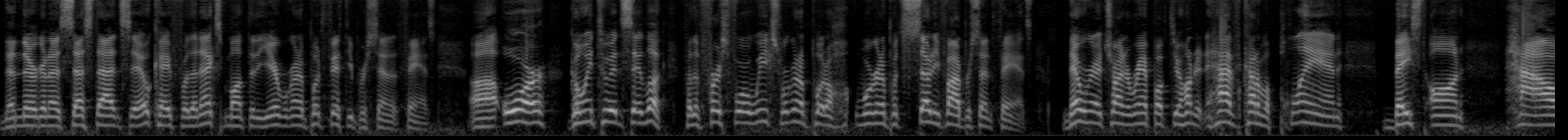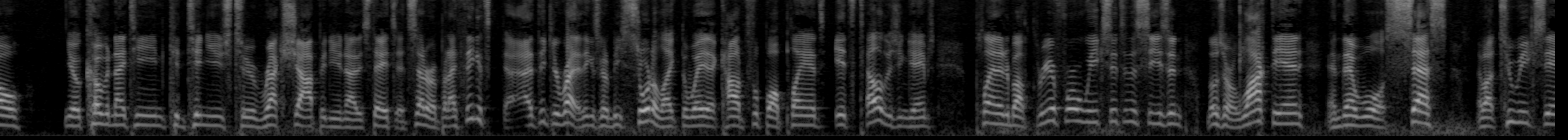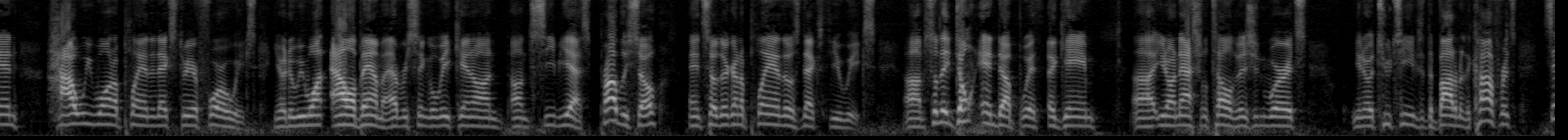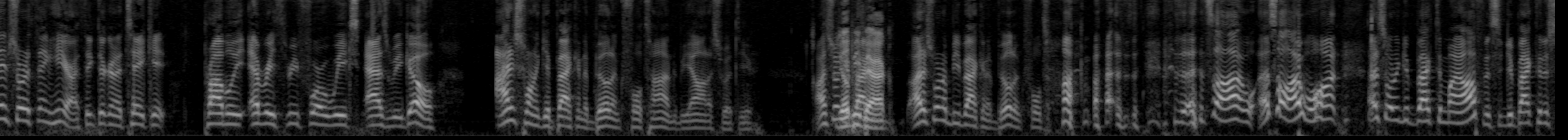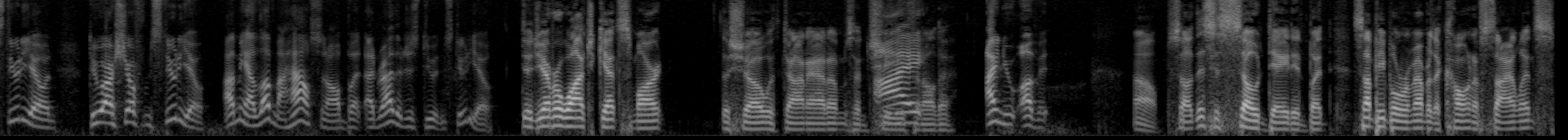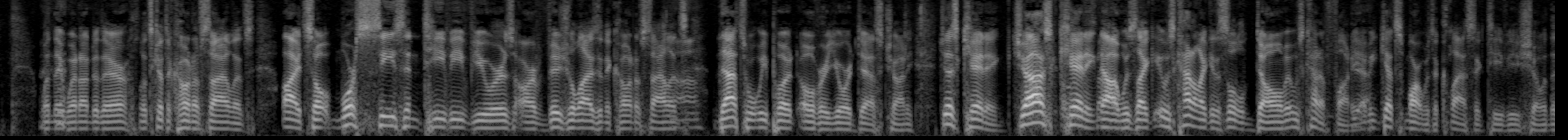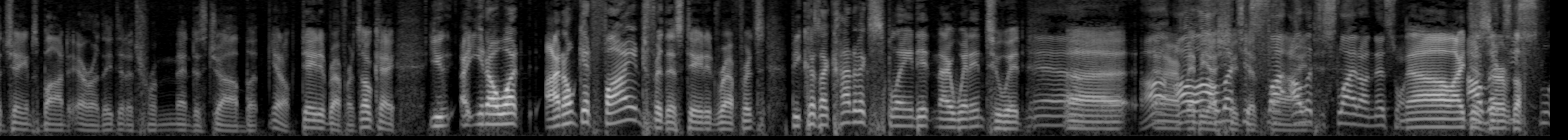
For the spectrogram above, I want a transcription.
Then they're going to assess that and say, okay, for the next month of the year, we're going to put 50% of the fans. Uh, or go into it and say, look, for the first four weeks, we're going to put a, we're going to put 75% fans. Then we're going to try to ramp up to 100 and have kind of a plan based on how you know COVID nineteen continues to wreck shop in the United States, et cetera. But I think it's I think you're right. I think it's going to be sort of like the way that college football plans its television games. Planned about three or four weeks into the season. Those are locked in, and then we'll assess about two weeks in how we want to plan the next three or four weeks. You know, do we want Alabama every single weekend on on CBS? Probably so. And so they're going to plan those next few weeks, um, so they don't end up with a game, uh, you know, on national television where it's you know, two teams at the bottom of the conference. Same sort of thing here. I think they're going to take it probably every three, four weeks as we go. I just want to get back in the building full time, to be honest with you. I just want You'll to be back. back. I just want to be back in a building full time. that's all. I, that's all I want. I just want to get back to my office and get back to the studio and do our show from studio. I mean, I love my house and all, but I'd rather just do it in studio. Did you ever watch Get Smart, the show with Don Adams and Chief I, and all that? I knew of it. Oh, so this is so dated, but some people remember the cone of silence when they went under there. Let's get the cone of silence. All right, so more seasoned TV viewers are visualizing the cone of silence. Uh-huh. That's what we put over your desk, Johnny. Just kidding. Just kidding. No, it was like it was kind of like this little dome. It was kind of funny. Yeah. I mean, Get Smart was a classic TV show in the James Bond era. They did a tremendous job, but you know, dated reference. Okay, you uh, you know what? I don't get fined for this dated reference because I kind of explained it and I went into it. Yeah. Uh, I'll, I'll, I'll let you slide. I'll let you slide on this one. No, I deserve the. Sl-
